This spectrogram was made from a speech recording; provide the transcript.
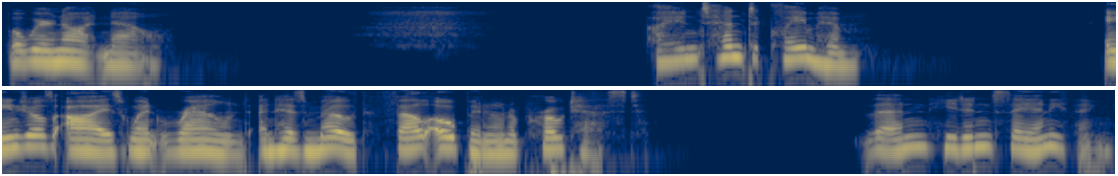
but we're not now. I intend to claim him. Angel's eyes went round and his mouth fell open on a protest. Then he didn't say anything.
